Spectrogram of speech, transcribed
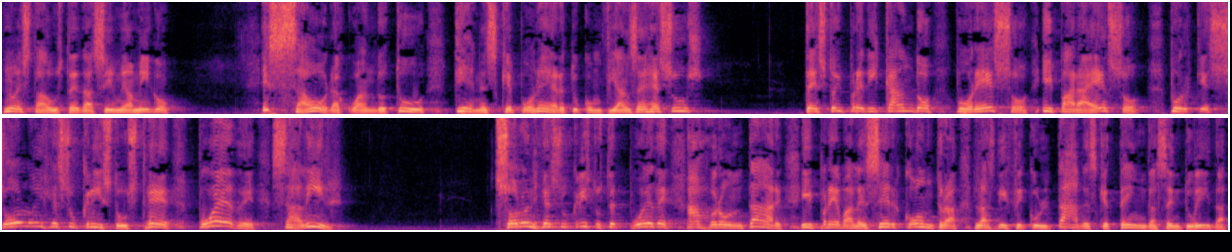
¿No está usted así, mi amigo? Es ahora cuando tú tienes que poner tu confianza en Jesús. Te estoy predicando por eso y para eso, porque solo en Jesucristo usted puede salir. Solo en Jesucristo usted puede afrontar y prevalecer contra las dificultades que tengas en tu vida,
